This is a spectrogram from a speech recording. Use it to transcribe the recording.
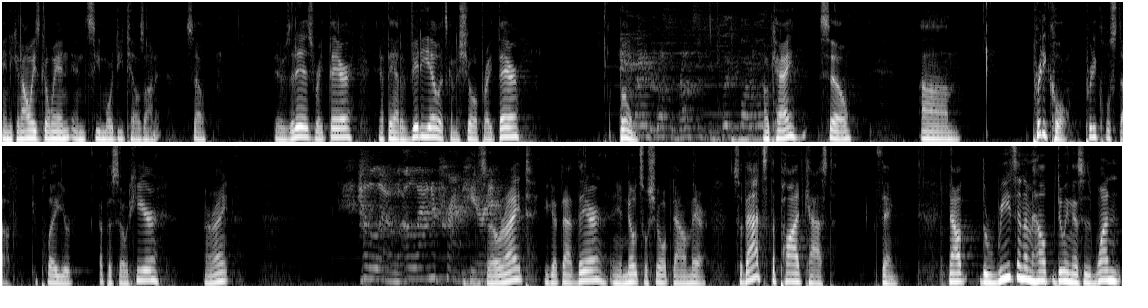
And you can always go in and see more details on it. So there's it is right there. And if they had a video, it's going to show up right there. Boom. Okay, so um, pretty cool. Pretty cool stuff. You can play your episode here. All right. Hello, Alana Pratt here. So, right, you got that there, and your notes will show up down there. So that's the podcast thing. Now, the reason I'm help doing this is one,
